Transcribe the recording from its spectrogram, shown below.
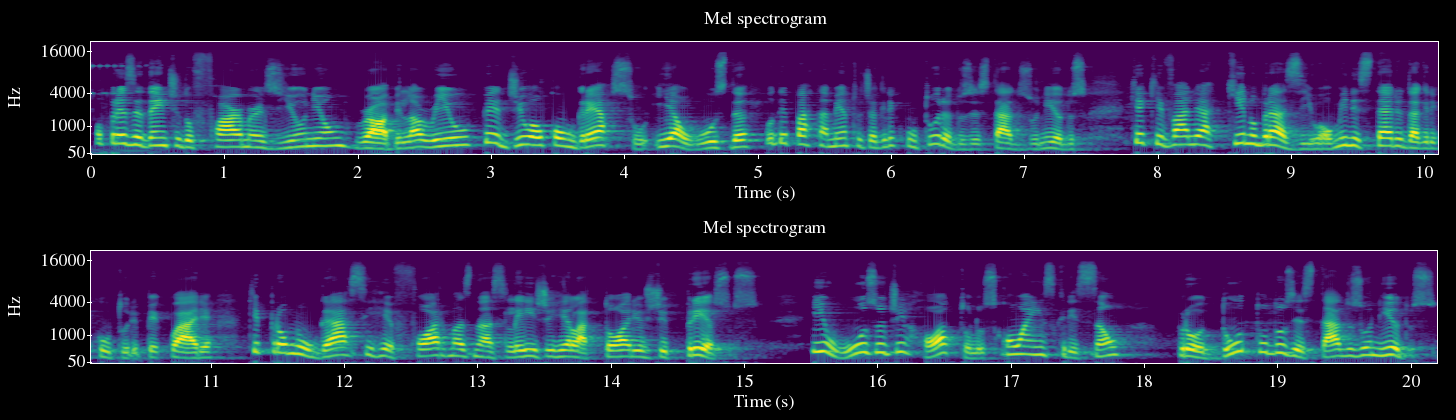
O presidente do Farmers Union, Rob LaRue, pediu ao Congresso e ao USDA, o Departamento de Agricultura dos Estados Unidos, que equivale aqui no Brasil ao Ministério da Agricultura e Pecuária, que promulgasse reformas nas leis de relatórios de preços e o uso de rótulos com a inscrição Produto dos Estados Unidos,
